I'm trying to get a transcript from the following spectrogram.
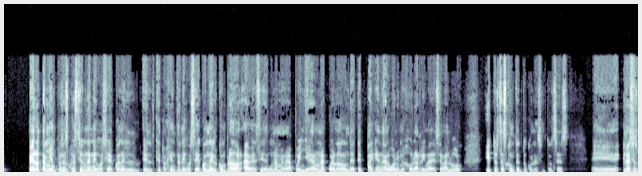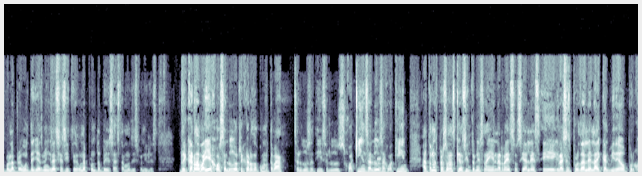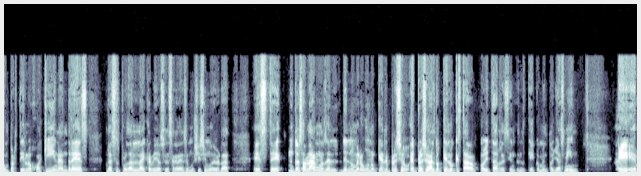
pero también, pues, es cuestión de negociar con el, el, que tu agente negocie con el comprador, a ver si de alguna manera pueden llegar a un acuerdo donde te paguen algo a lo mejor arriba de ese valor y tú estás contento con eso. Entonces, eh, gracias por la pregunta, Jasmine. Gracias. Si tienes una pregunta, pues ya estamos disponibles. Ricardo Vallejo, saludos, Ricardo, ¿cómo te va? Saludos a ti, saludos. Joaquín, saludos a Joaquín. A todas las personas que nos sintonizan ahí en las redes sociales, eh, gracias por darle like al video, por compartirlo. Joaquín, Andrés, gracias por darle like al video, se les agradece muchísimo, de verdad. Este, entonces hablábamos del, del número uno, que es el precio, el precio alto, que es lo que estaba ahorita recién, que comentó Yasmín. Eh,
